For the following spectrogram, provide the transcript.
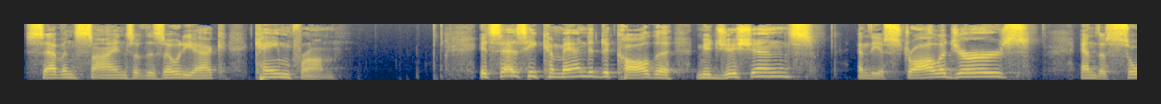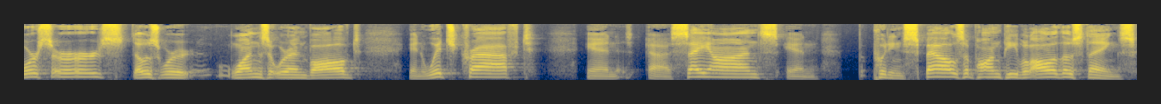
seven signs of the zodiac came from. It says he commanded to call the magicians and the astrologers and the sorcerers. Those were ones that were involved in witchcraft in uh, seance, in putting spells upon people, all of those things.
